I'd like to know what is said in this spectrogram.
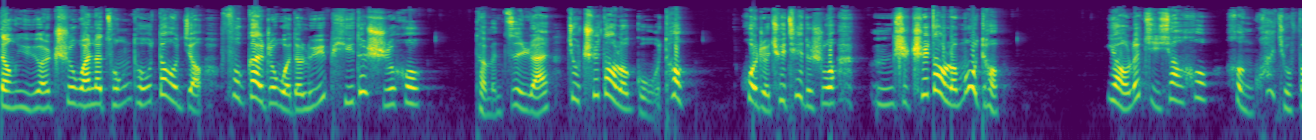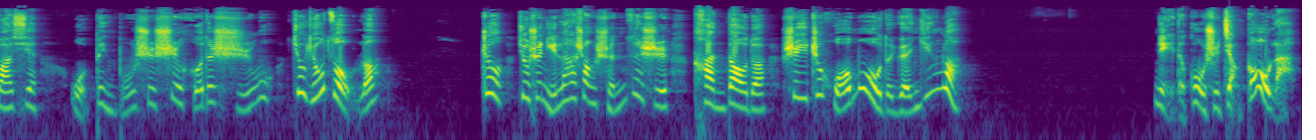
当鱼儿吃完了从头到脚覆盖着我的驴皮的时候，它们自然就吃到了骨头。或者确切的说，嗯，是吃到了木头，咬了几下后，很快就发现我并不是适合的食物，就游走了。这就是你拉上绳子时看到的是一只活木偶的原因了。你的故事讲够了，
